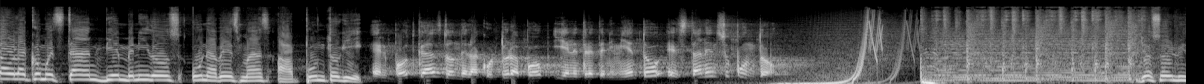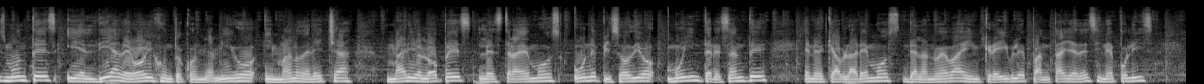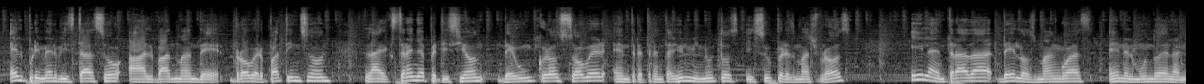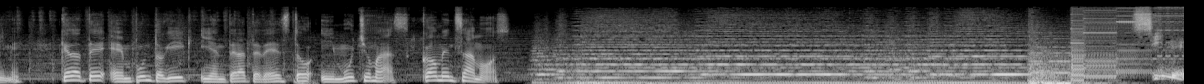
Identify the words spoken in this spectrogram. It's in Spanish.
Hola, hola, ¿cómo están? Bienvenidos una vez más a Punto Geek, el podcast donde la cultura pop y el entretenimiento están en su punto. Yo soy Luis Montes y el día de hoy junto con mi amigo y mano derecha Mario López les traemos un episodio muy interesante en el que hablaremos de la nueva e increíble pantalla de Cinépolis el primer vistazo al Batman de Robert Pattinson, la extraña petición de un crossover entre 31 minutos y Super Smash Bros. y la entrada de los manguas en el mundo del anime. Quédate en Punto Geek y entérate de esto y mucho más. ¡Comenzamos! Cine.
